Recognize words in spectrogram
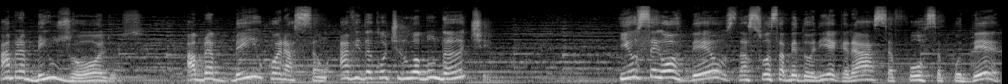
Abra bem os olhos, abra bem o coração, a vida continua abundante. E o Senhor Deus, na sua sabedoria, graça, força, poder,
